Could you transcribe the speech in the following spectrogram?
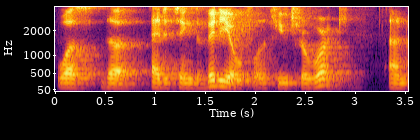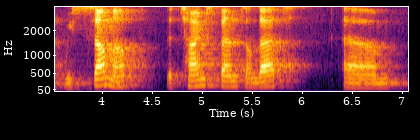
was the editing the video for the future work. And we sum up the time spent on that um,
